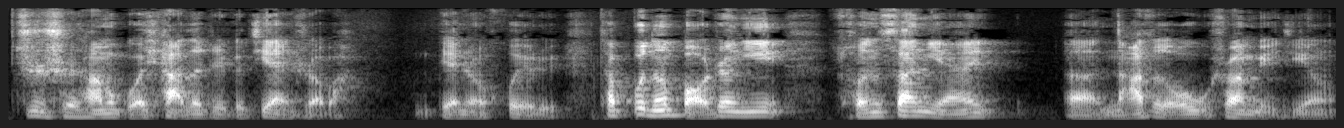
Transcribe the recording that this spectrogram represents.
支持他们国家的这个建设吧，变成汇率，它不能保证你存三年，呃，拿走五十万美金，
